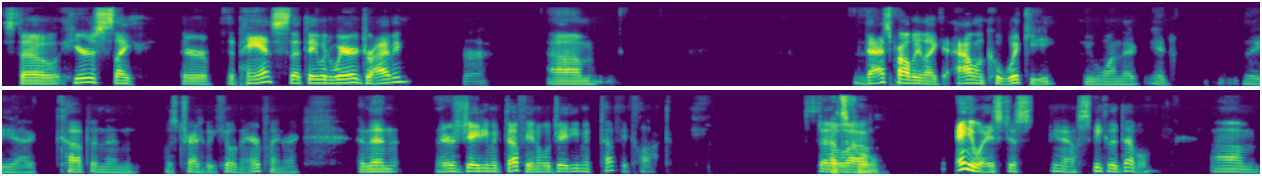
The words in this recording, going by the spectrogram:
so here's like their the pants that they would wear driving. Sure. Um, that's probably like Alan Kulwicki who won the it, the uh, cup and then was tragically killed in an airplane wreck. And then there's JD McDuffie, an old JD McDuffie clock. So, That's uh, cool. anyways, just you know, speak of the devil. Um,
